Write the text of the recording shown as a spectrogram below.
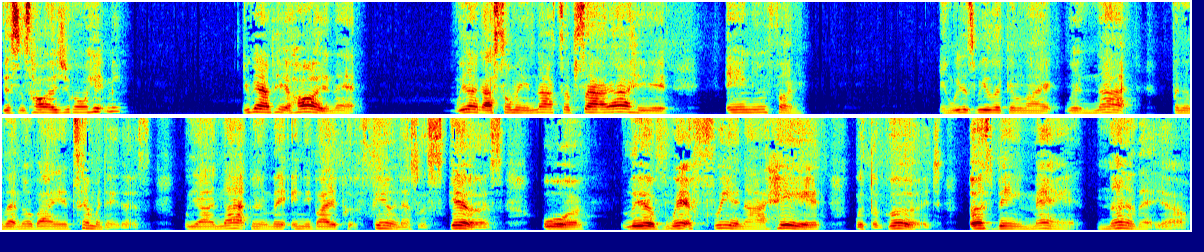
This as hard as you're gonna hit me? You gotta have to hit harder than that. We done got so many knots upside our head, ain't even funny. And we just be looking like we're not gonna let nobody intimidate us. We are not gonna let anybody put fear in us or scare us or live rent free in our head with a grudge, us being mad, None of that, y'all.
